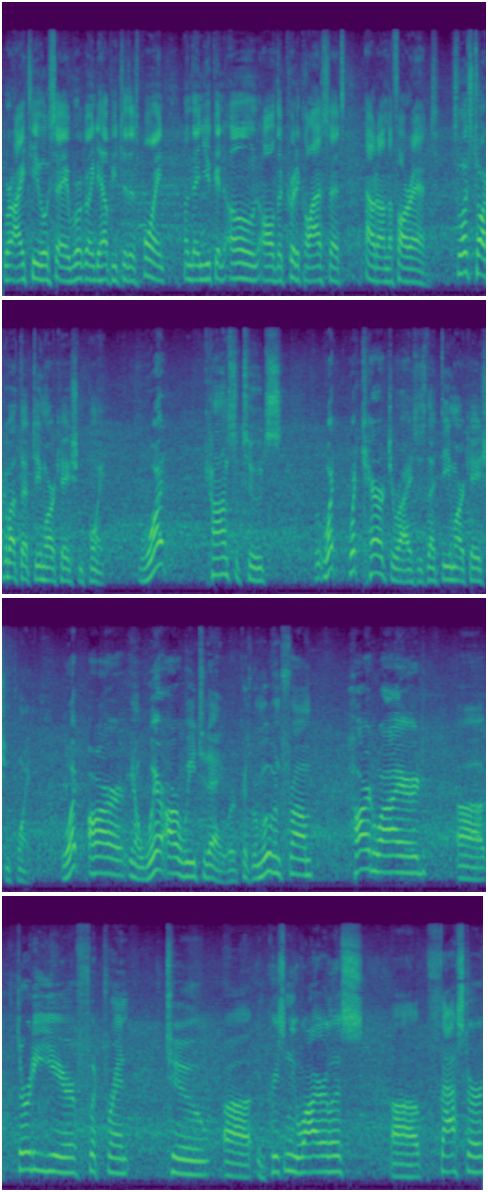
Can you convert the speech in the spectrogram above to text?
where IT will say, we're going to help you to this point, and then you can own all the critical assets out on the far end. So let's talk about that demarcation point. What constitutes, what, what characterizes that demarcation point? What are, you know, where are we today? Because we're, we're, moving from hardwired, 30-year uh, footprint to uh, increasingly wireless, uh, faster.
